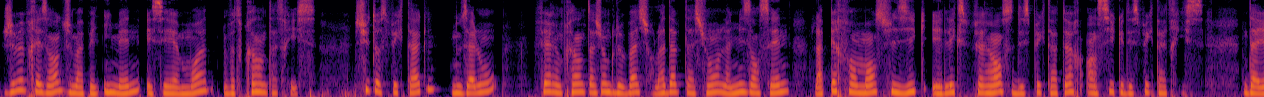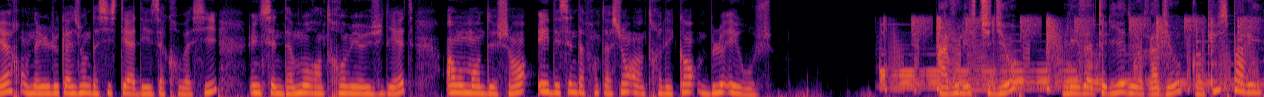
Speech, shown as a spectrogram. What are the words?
Je me présente, je m'appelle Imen et c'est moi votre présentatrice. Suite au spectacle, nous allons faire une présentation globale sur l'adaptation, la mise en scène, la performance physique et l'expérience des spectateurs ainsi que des spectatrices. D'ailleurs, on a eu l'occasion d'assister à des acrobaties, une scène d'amour entre Roméo et Juliette, un moment de chant et des scènes d'affrontation entre les camps bleus et rouges. À vous les studios, les ateliers de Radio Campus Paris.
